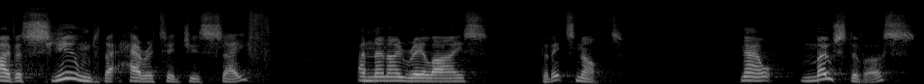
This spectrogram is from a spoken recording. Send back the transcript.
I've assumed that heritage is safe, and then I realize that it's not. Now, most of us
